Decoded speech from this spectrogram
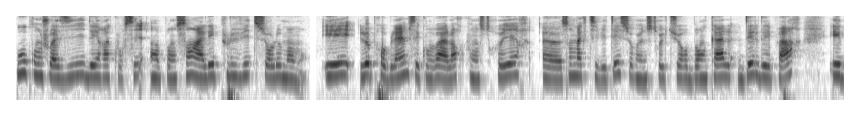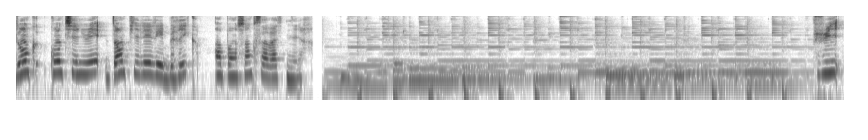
ou qu'on choisit des raccourcis en pensant aller plus vite sur le moment. Et le problème, c'est qu'on va alors construire euh, son activité sur une structure bancale dès le départ et donc continuer d'empiler les briques en pensant que ça va tenir. Puis,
